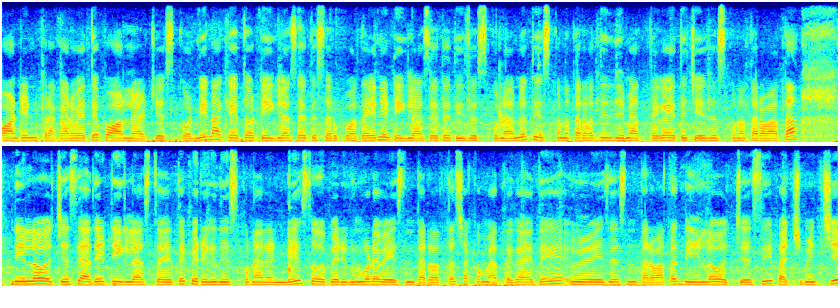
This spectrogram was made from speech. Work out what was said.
క్వాంటిటీ ప్రకారం అయితే పాలను యాడ్ చేసుకోండి. నాకైతే టీ గ్లాస్ అయితే సరిపోతాయి. నేను టీ గ్లాస్ అయితే తీసేసుకున్నాను. తీసుకున్న తర్వాత ఇది మెత్తగా అయితే చేసేసుకున్న తర్వాత దీనిలో వచ్చేసి అదే టీ గ్లాస్తో అయితే పెరుగు తీసుకున్నానండి. సో పెరుగును కూడా వేసిన తర్వాత చక్క మెత్తగా అయితే వేసేసిన తర్వాత దీనిలో వచ్చేసి పచ్చిమిర్చి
